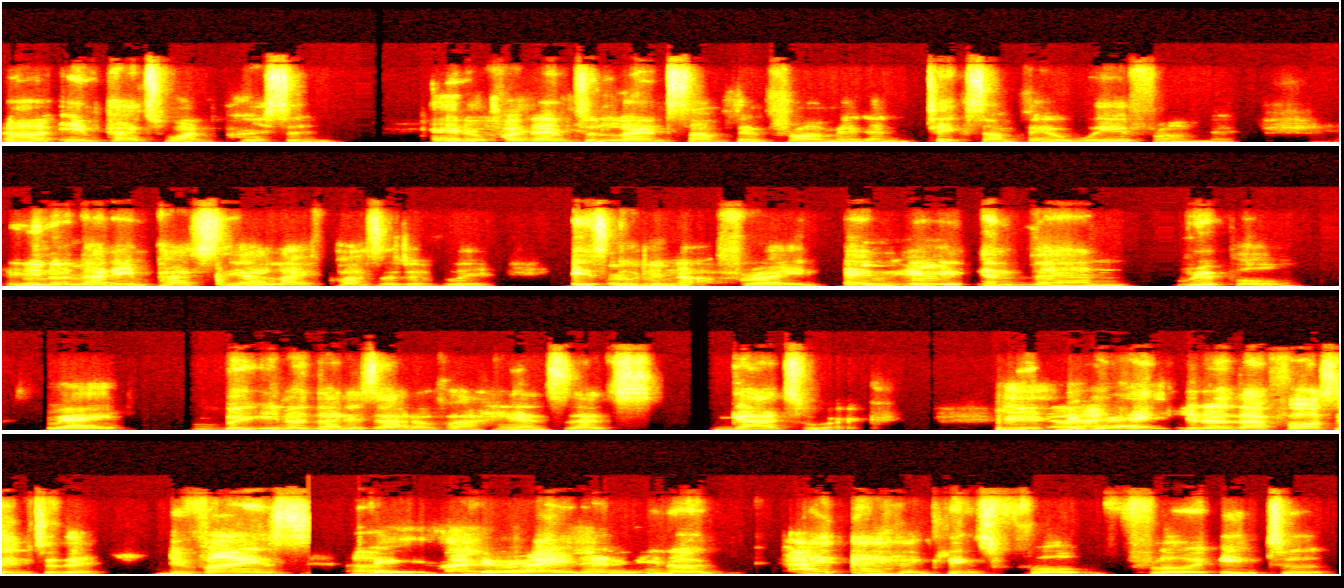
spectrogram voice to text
uh, impacts one person. At you know, for them to learn something from it and take something away from it, you mm-hmm. know, that impacts their life positively. It's good mm-hmm. enough, right? And it, mm-hmm. it can then ripple, right? But you know, that is out of our hands. That's God's work. You know, right. you know that falls into the divine uh, Space, right, sure, right. Sure. And you know, I, I think things flow flow into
